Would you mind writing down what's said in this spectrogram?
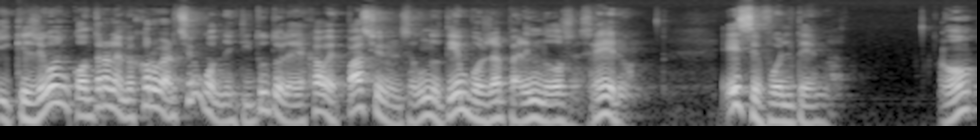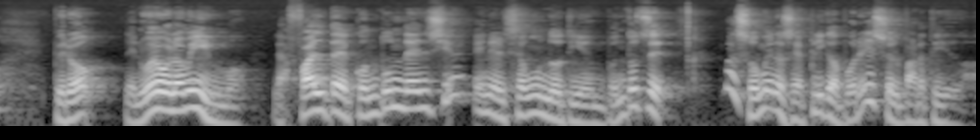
y que llegó a encontrar la mejor versión cuando Instituto le dejaba espacio en el segundo tiempo, ya perdiendo 2 a 0. Ese fue el tema. Pero, de nuevo lo mismo, la falta de contundencia en el segundo tiempo. Entonces, más o menos se explica por eso el partido.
